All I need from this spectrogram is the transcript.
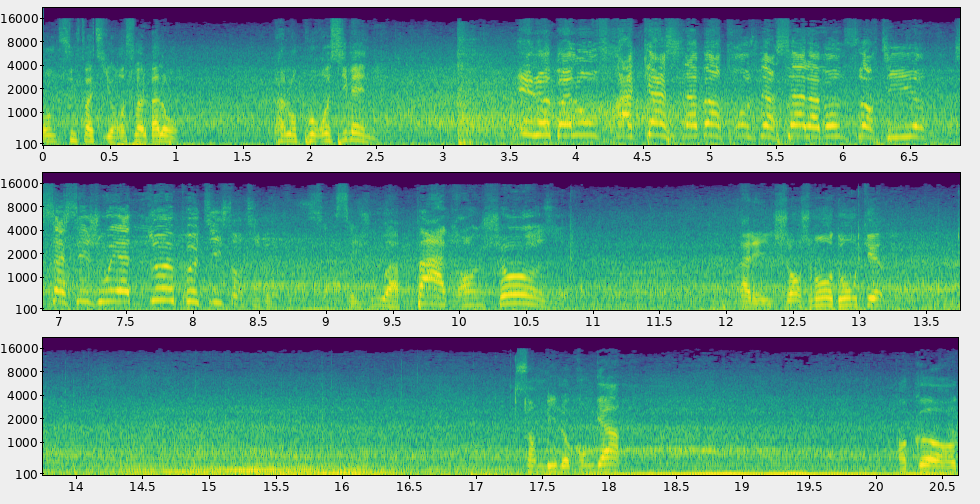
Onsu Fati reçoit le ballon. Ballon pour Ossimène. Et le ballon fracasse la barre transversale avant de sortir. Ça s'est joué à deux petits centimètres. Ça se joue à pas grand-chose. Allez, changement donc. Sambi Lokonga. Encore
